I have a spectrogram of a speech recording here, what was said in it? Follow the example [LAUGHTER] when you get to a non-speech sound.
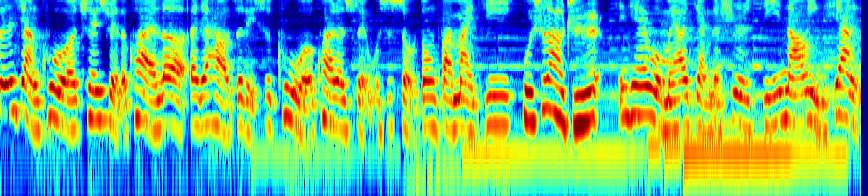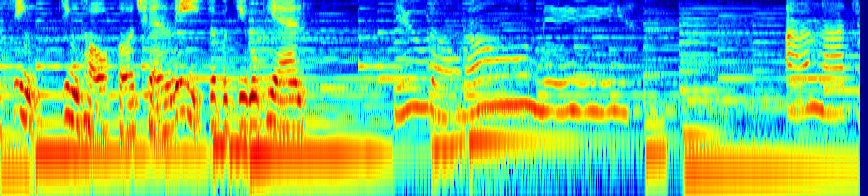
分享酷儿吹水的快乐。大家好，这里是酷儿快乐水，我是手动贩卖机，我是老直。今天我们要讲的是《洗脑影像、性镜头和权力》这部纪录片。这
